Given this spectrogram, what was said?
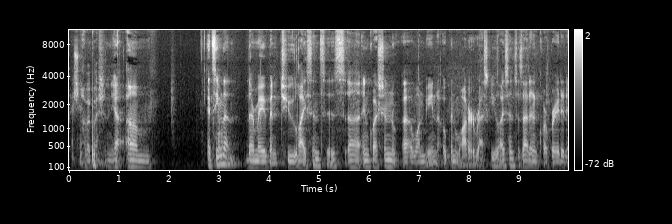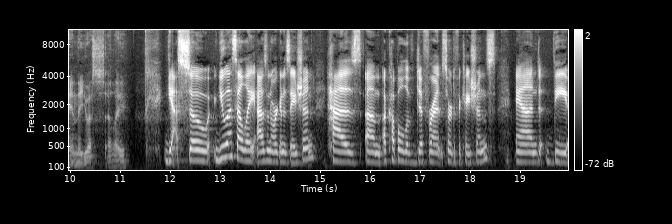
Question? I have a question, yeah. Um, it seemed that there may have been two licenses, uh, in question, uh, one being open water rescue license. Is that incorporated in the USLA? Yes, so USLA as an organization has um, a couple of different certifications. And the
